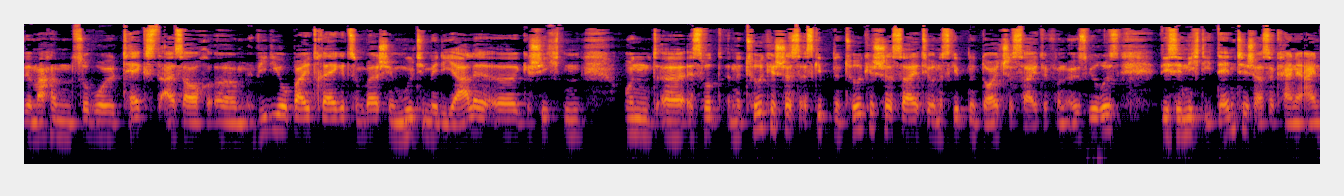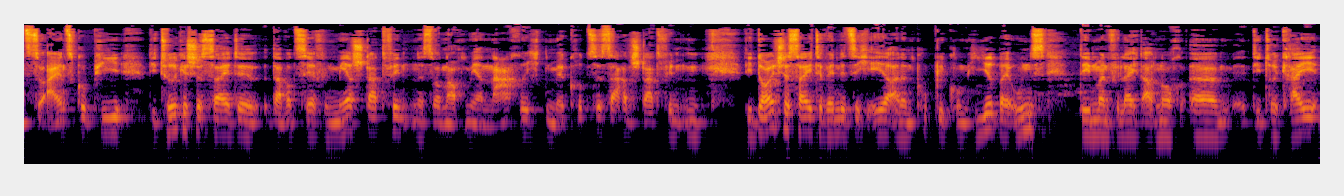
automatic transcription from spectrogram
wir machen sowohl Text als auch ähm, Videobeiträge, zum Beispiel multimediale äh, Geschichten. Und äh, es wird eine türkische, es gibt eine türkische Seite und es gibt eine deutsche Seite von Özgürüz. Die sind nicht identisch, also keine 1 zu 1 Kopie. Die türkische Seite, da wird sehr viel mehr stattfinden. Es werden auch mehr Nachrichten, mehr kurze Sachen stattfinden. Die deutsche Seite wendet sich eher an ein Publikum hier bei uns, den man vielleicht auch noch ähm, die Türkei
